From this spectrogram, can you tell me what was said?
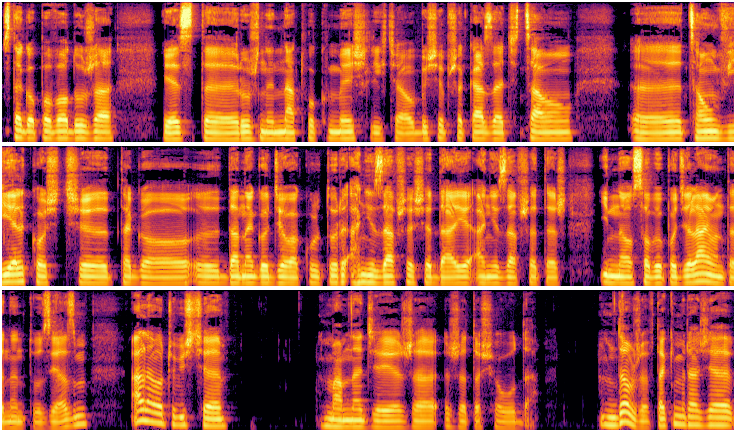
Z tego powodu, że jest e, różny natłok myśli, chciałoby się przekazać całą, e, całą wielkość tego danego dzieła kultury, a nie zawsze się daje, a nie zawsze też inne osoby podzielają ten entuzjazm. Ale oczywiście Mam nadzieję, że, że to się uda. Dobrze, w takim razie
